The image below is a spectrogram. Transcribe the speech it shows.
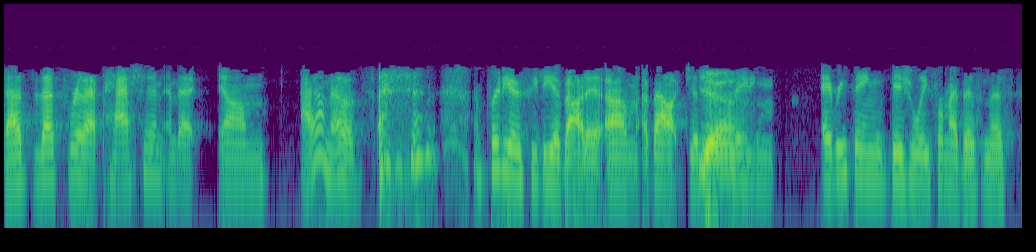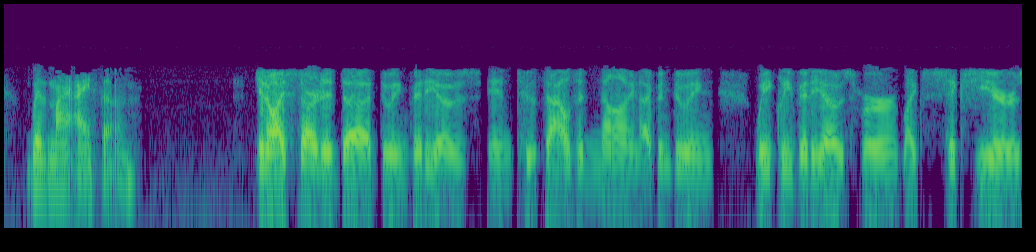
that's that's where that passion and that um I don't know. obsession. I'm pretty OCD about it. Um, about just yeah. creating everything visually for my business with my iPhone. You know, I started uh, doing videos in 2009. I've been doing weekly videos for like six years.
